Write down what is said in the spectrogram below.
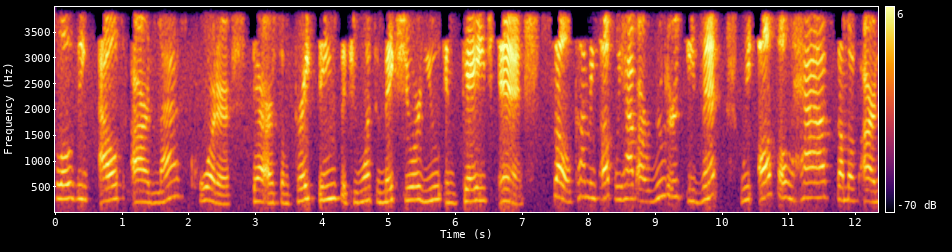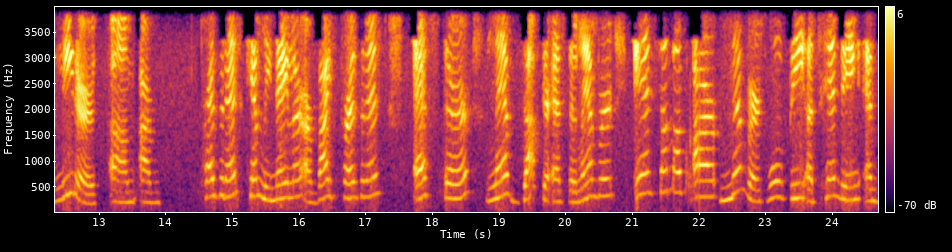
closing out our last quarter. There are some great things that you want to make sure you engage in. So coming up, we have our Reuters event. We also have some of our leaders, um, our president, Kimley Naylor, our vice president, Esther Lam- Dr. Esther Lambert, and some of our members will be attending and,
